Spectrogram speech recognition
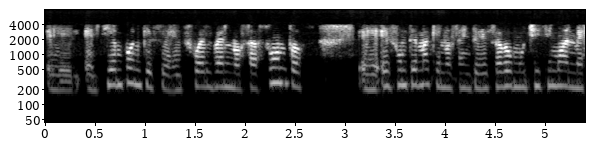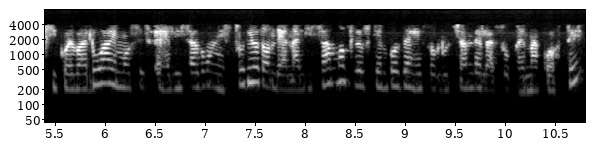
el, el tiempo en que se resuelven los asuntos. Eh, es un tema que nos ha interesado muchísimo en México Evalúa. Hemos realizado un estudio donde analizamos los tiempos de resolución de la Suprema Corte,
